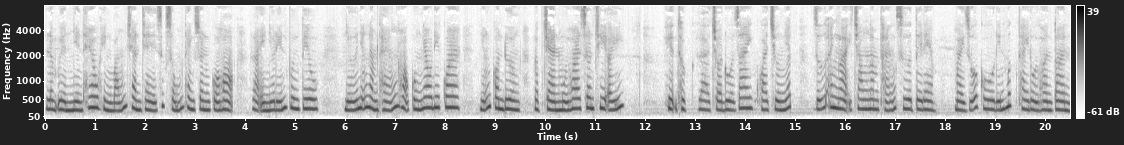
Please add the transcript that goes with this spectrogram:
Lâm Uyển nhìn theo hình bóng tràn trề sức sống thanh xuân của họ, lại nhớ đến Vương Tiêu. Nhớ những năm tháng họ cùng nhau đi qua, những con đường ngập tràn mùi hoa sơn chi ấy. Hiện thực là trò đùa dai khoa trương nhất, giữ anh lại trong năm tháng xưa tươi đẹp, mài rũa cô đến mức thay đổi hoàn toàn.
